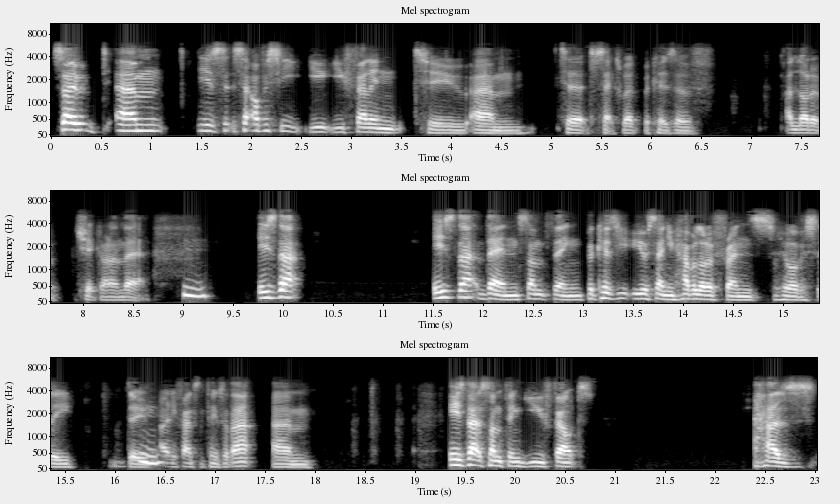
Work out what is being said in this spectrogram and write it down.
so. Um, you, so obviously you you fell into um to, to sex work because of a lot of shit going on there. Mm. Is that is that then something because you, you were saying you have a lot of friends who obviously do mm. OnlyFans and things like that? Um, is that something you felt has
